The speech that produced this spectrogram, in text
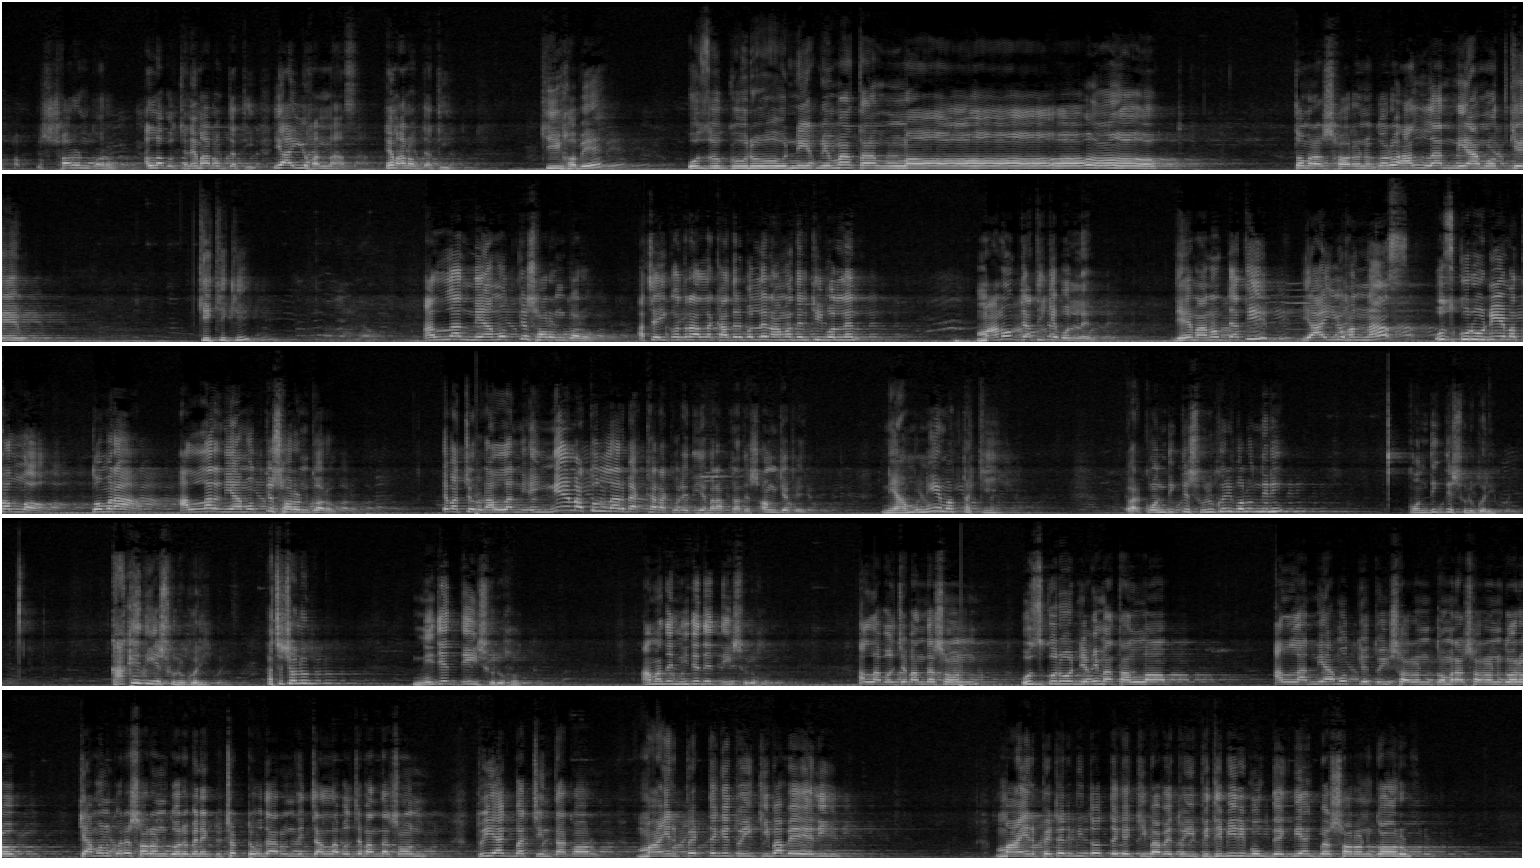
স্মরণ করো। আল্লাহ বলছেন, হে মানব জাতি, ইয়া ইউহান্নাস হে মানব জাতি, কি হবে? উজুকুরু নিমাতাল্লাহ। তোমরা স্মরণ করো আল্লাহর নিয়ামতকে। কি কি কি? আল্লাহর নিয়ামতকে স্মরণ করো। আচ্ছা এই কথাটা আল্লাহ কাদের বললেন? আমাদের কি বললেন? মানব জাতিকে বললেন। যে মানব জাতি আল্লাহ তোমরা আল্লাহর নিয়ামতকে স্মরণ করো। এবার চলুন, আল্লাহ এই নিয়ামাতুল্লাহর ব্যাখ্যাটা করে দিয়ে এবার আপনাদের সংক্ষেপে। নিয়াম নিয়ামতটা কি? এবার কোন দিক দিয়ে শুরু করি বলুন দিনি? কোন দিক দিয়ে শুরু করি? কাকে দিয়ে শুরু করি? আচ্ছা চলুন। নিজের দিয়েই শুরু হোক। আমাদের নিজেদের দিয়ে শুরু হোক। আল্লাহ বলছে, বান্দা, শোন উজকুরু নিয়মাত আল্লাহ আল্লাহর নিয়ামতকে তুই স্মরণ, তোমরা স্মরণ করো। কেমন করে স্মরণ করবেন? একটু ছোট্ট উদাহরণ দিচ্ছে। আল্লাহ বলছে, বান্দা, শোন, তুই একবার চিন্তা কর, মায়ের পেট থেকে তুই কীভাবে এলি? মায়ের পেটের ভিতর থেকে কীভাবে তুই পৃথিবীর মুখ দেখবি? একবার স্মরণ কর।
